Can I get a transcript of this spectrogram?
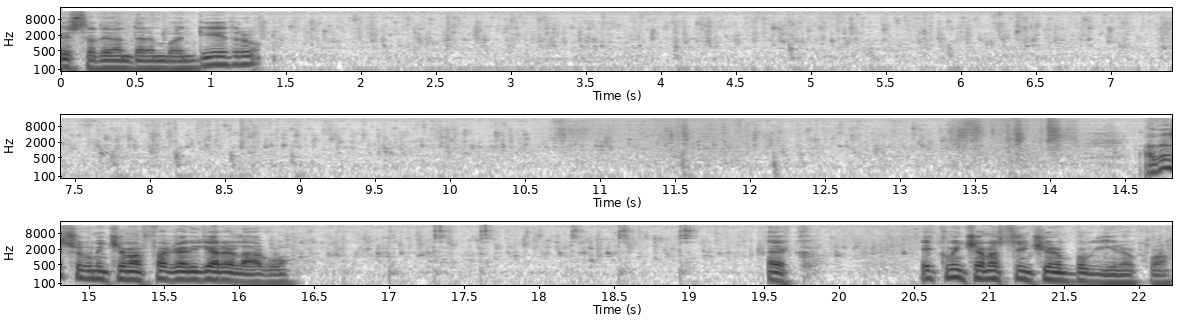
questa deve andare un po' indietro. Adesso cominciamo a far caricare l'ago. Ecco. E cominciamo a stringere un pochino qua.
